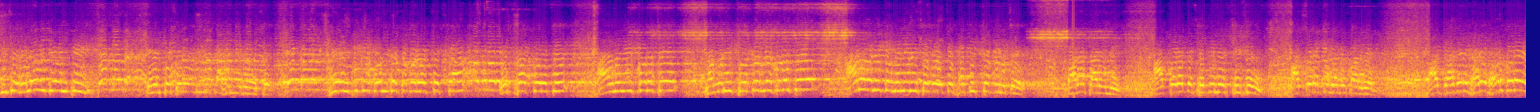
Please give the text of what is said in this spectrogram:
কিছু হলেও বিএনপি এর পেছনে কাহিনী রয়েছে। বিএনপিকে বঞ্চিত করার চেষ্টা উৎসাহ করেছে, আওয়ামী লীগ করেছে সামরিক সরকাররা করেছে, আরও অনেকে মিলেমিশে করেছে প্রতিষ্ঠা করেছে, তারা পারেনি। আপনারা তো সেদিনের শিশু, আপনারা কীভাবে পারবেন? আর যাদের ঘরে ভর করেন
